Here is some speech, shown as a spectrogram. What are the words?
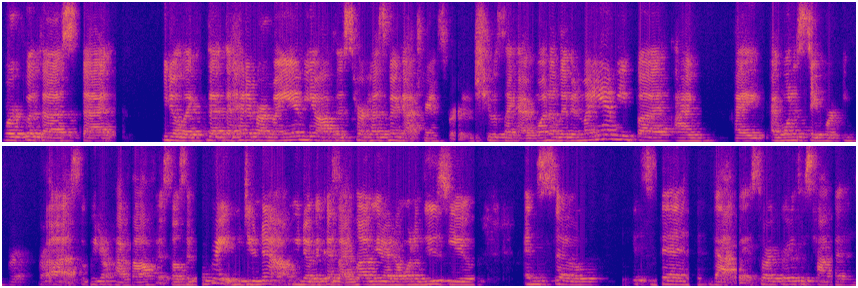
work with us that, you know, like the, the head of our Miami office, her husband got transferred, and she was like, I want to live in Miami, but I I I want to stay working for for us, but we don't have an office. I was like, well, great, we do now, you know, because I love you, and I don't want to lose you, and so it's been that way. So our growth has happened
